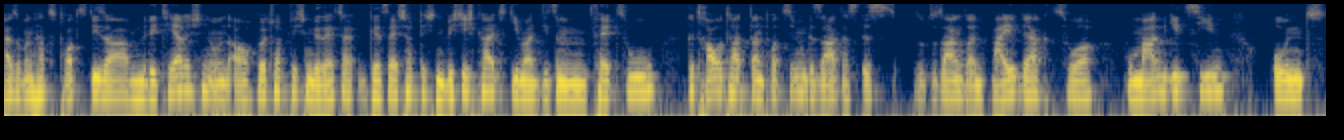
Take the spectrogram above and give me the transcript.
Also man hat trotz dieser militärischen und auch wirtschaftlichen, gesellschaftlichen Wichtigkeit, die man diesem Feld zugetraut hat, dann trotzdem gesagt, das ist sozusagen so ein Beiwerk zur Humanmedizin und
